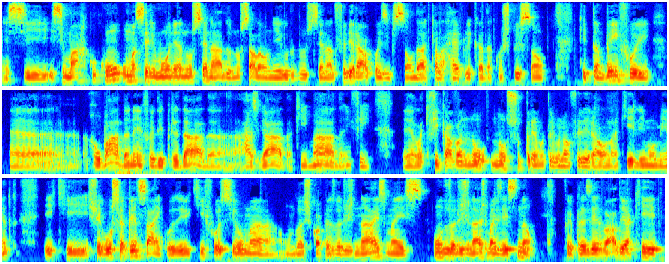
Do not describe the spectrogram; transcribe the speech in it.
esse, esse marco com uma cerimônia no Senado, no Salão Negro do Senado Federal, com exibição daquela réplica da Constituição que também foi é, roubada, né, foi depredada, rasgada, queimada, enfim, ela que ficava no, no Supremo Tribunal Federal naquele momento e que chegou-se a pensar, inclusive, que fosse uma, uma das cópias originais, mas um dos originais, mas esse não, foi preservado e aqui que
